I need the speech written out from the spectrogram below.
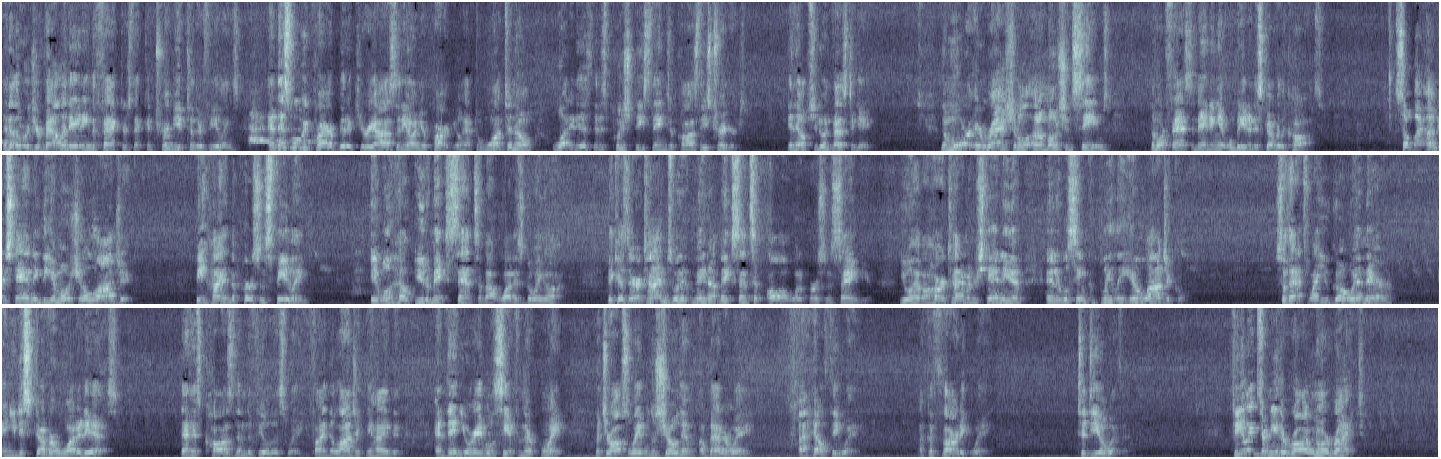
In other words, you're validating the factors that contribute to their feelings, and this will require a bit of curiosity on your part. You'll have to want to know what it is that has pushed these things or caused these triggers. It helps you to investigate. The more irrational an emotion seems, the more fascinating it will be to discover the cause. So, by understanding the emotional logic behind the person's feeling, it will help you to make sense about what is going on. Because there are times when it may not make sense at all what a person is saying to you. You will have a hard time understanding them and it will seem completely illogical. So that's why you go in there and you discover what it is that has caused them to feel this way. You find the logic behind it. And then you are able to see it from their point, but you're also able to show them a better way, a healthy way, a cathartic way to deal with it. Feelings are neither wrong nor right,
